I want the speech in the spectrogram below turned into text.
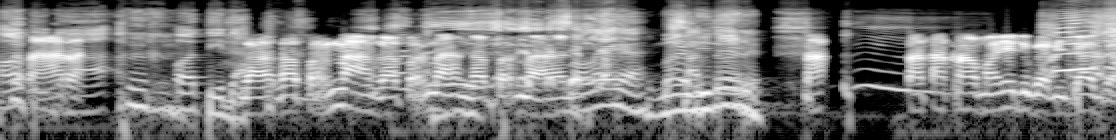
Oh Tara. Oh tidak. nggak nggak pernah, nggak pernah, nggak pernah. Soleh ya? Bang? Ta- tata kramanya juga dijaga.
